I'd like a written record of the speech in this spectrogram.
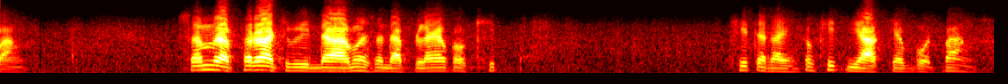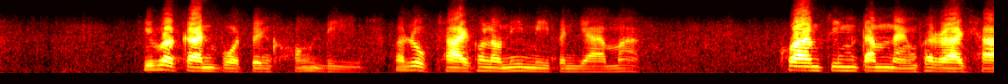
ฟัง สำหรับพระราชวินดาเมื่อสดับแล้วก็คิด คิดอะไรก็คิดอยากจะบวชบ้าง คิดว่าการบวชเป็นของดี เพราะลูกชายของเรานี่มีปัญญามาก ความจริงตำแหน่งพระราชา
